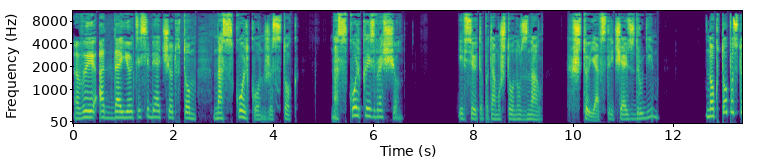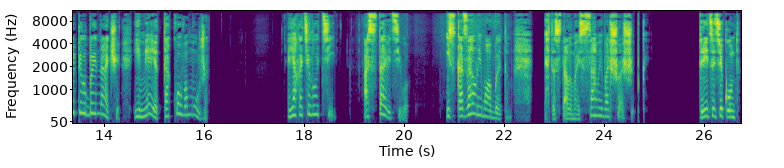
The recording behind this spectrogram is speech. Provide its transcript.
Вы отдаете себе отчет в том, насколько он жесток, насколько извращен. И все это потому, что он узнал, что я встречаюсь с другим. Но кто поступил бы иначе, имея такого мужа? Я хотела уйти, оставить его, и сказала ему об этом. Это стало моей самой большой ошибкой. Тридцать секунд.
